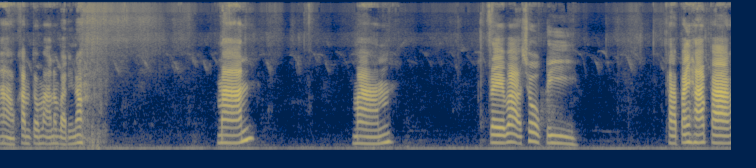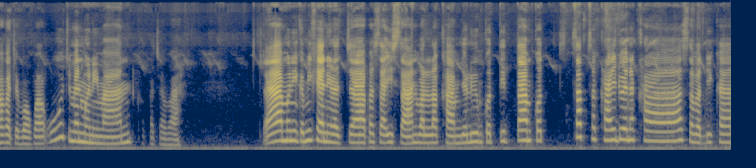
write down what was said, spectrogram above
อ้าวคำต่อมานะบัดนี้เนาะหมานหมาน แปลว่าโชคดี ถ้าไปหาปลาเขาก็จะบอกว่าอู้จะเป็นมือนีมานเขาก็จะว่าจ้ามือนี้ก็มีแค่นี้ละจ้าภาษาอีสานวันละคำอย่าลืมกดติดตามกดซับสไคร b e ด้วยนะคะ สวัสดีค่ะ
